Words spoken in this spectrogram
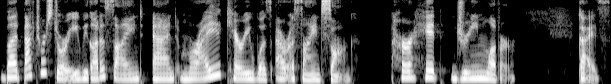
But back to our story, we got assigned, and Mariah Carey was our assigned song, her hit Dream Lover. Guys,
